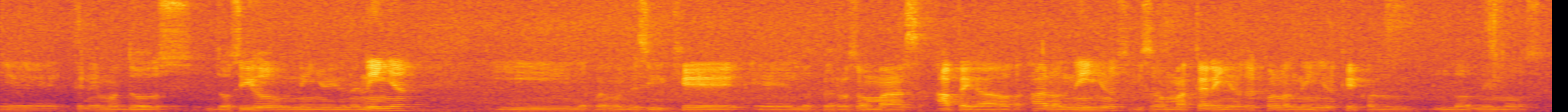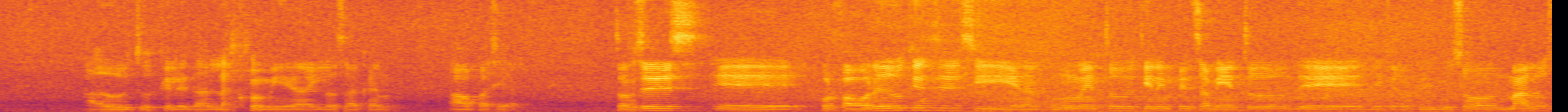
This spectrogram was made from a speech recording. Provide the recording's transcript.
Eh, tenemos dos, dos, hijos, un niño y una niña, y le podemos decir que eh, los perros son más apegados a los niños y son más cariñosos con los niños que con los mismos adultos que les dan la comida y los sacan a pasear. Entonces, eh, por favor edúquense si en algún momento tienen pensamiento de, que los pitbulls son malos,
